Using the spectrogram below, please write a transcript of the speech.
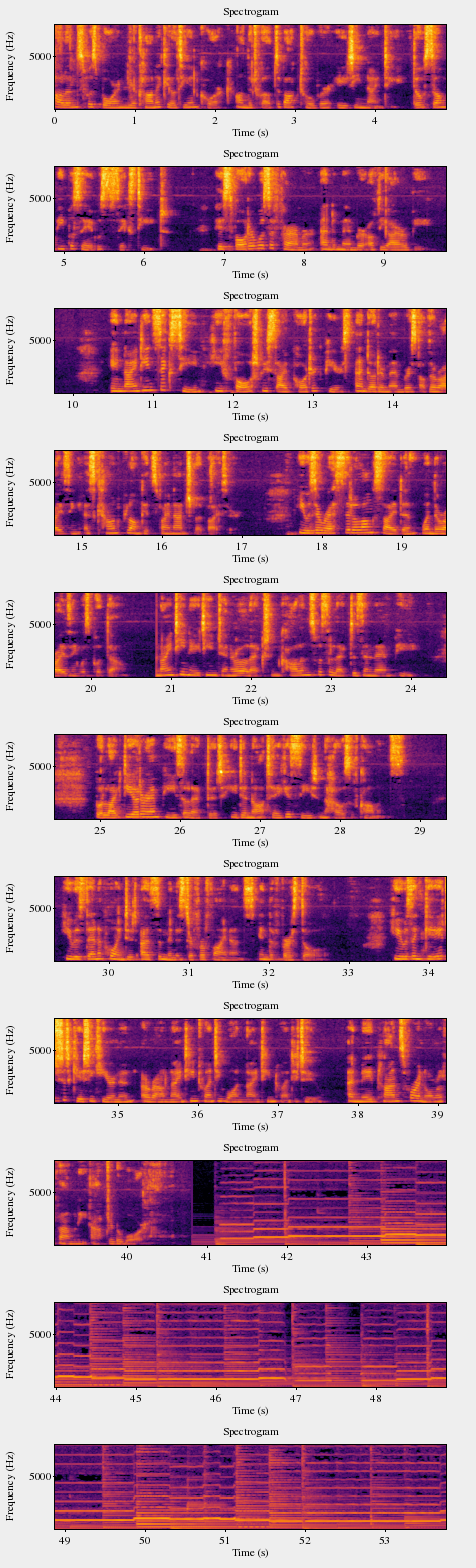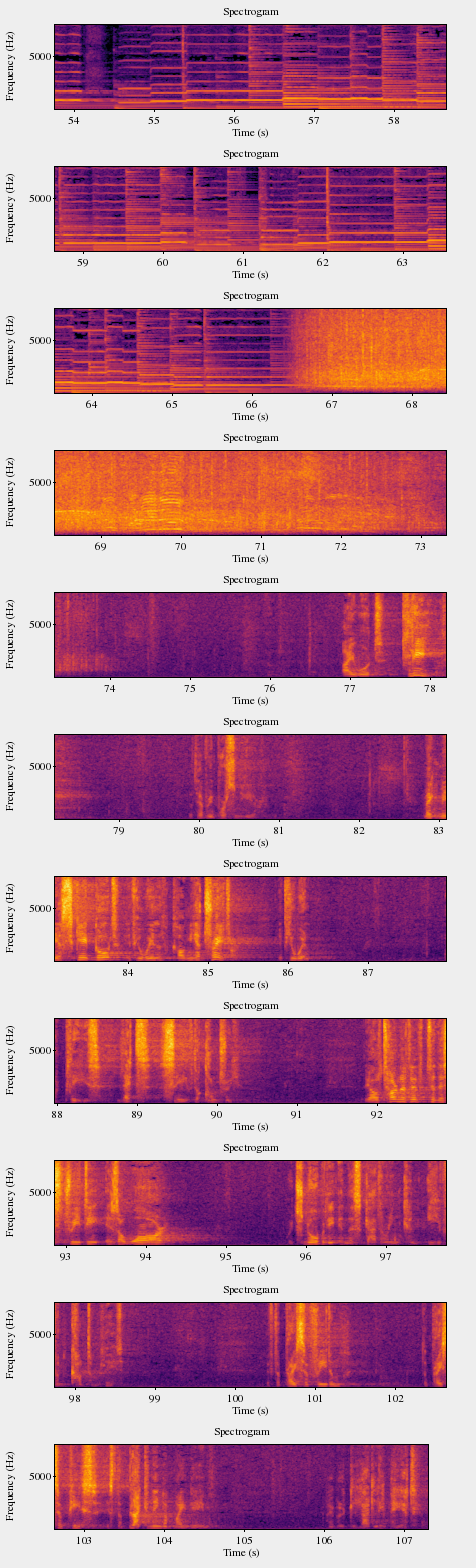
Collins was born near Clonakilty in Cork on the 12th of October 1890, though some people say it was the 16th. His father was a farmer and a member of the IRB. In 1916, he fought beside Patrick Pearse and other members of the Rising as Count Plunkett's financial advisor. He was arrested alongside them when the Rising was put down. In the 1918 general election, Collins was elected as an MP, but like the other MPs elected, he did not take his seat in the House of Commons. He was then appointed as the Minister for Finance in the first Dáil. He was engaged to Kitty Kiernan around 1921-1922 and made plans for a normal family after the war. I would plead that every person here. Make me a scapegoat, if you will. Call me a traitor, if you will. But please, let's save the country. The alternative to this treaty is a war which nobody in this gathering can even contemplate. If the price of freedom, the price of peace, is the blackening of my name, will gladly pay it.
